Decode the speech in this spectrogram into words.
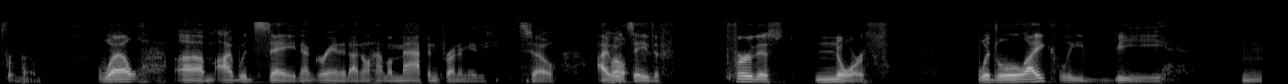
from home? Well, um, I would say now. Granted, I don't have a map in front of me, so I Well- would say the f- furthest north would likely be, hmm,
